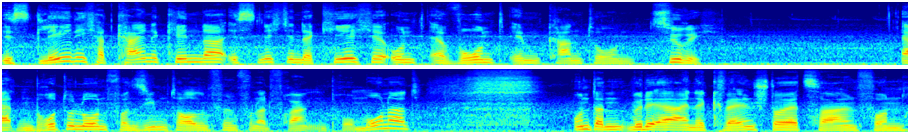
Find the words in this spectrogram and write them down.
ist ledig, hat keine Kinder, ist nicht in der Kirche und er wohnt im Kanton Zürich. Er hat einen Bruttolohn von 7.500 Franken pro Monat und dann würde er eine Quellensteuer zahlen von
